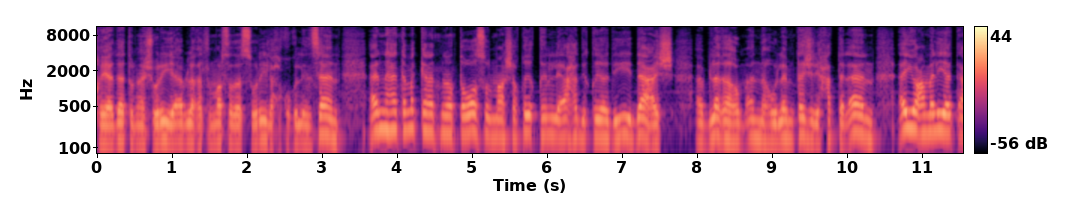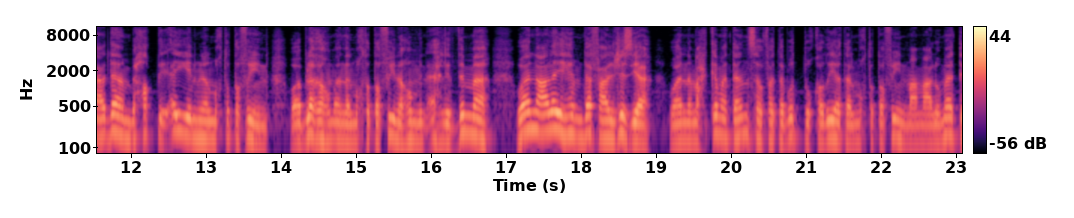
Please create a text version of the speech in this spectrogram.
قيادات آشورية أبلغت المرصد السوري لحقوق الإنسان أنها تمكنت من التواصل مع شقيق لأحد قياديي داعش. أبلغهم أنه لم تجري حتى الآن أي عملية إعدام بحق أي من المختطفين. وأبلغهم أن المختطفين هم من أهل الذمة وأن عليهم دفع الجزية وأن محكمة سوف تبت قضية المختطفين مع معلومات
